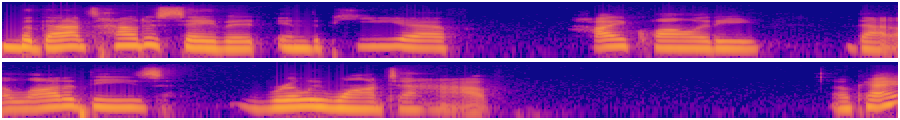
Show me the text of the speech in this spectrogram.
But that's how to save it in the PDF high quality that a lot of these really want to have. Okay?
